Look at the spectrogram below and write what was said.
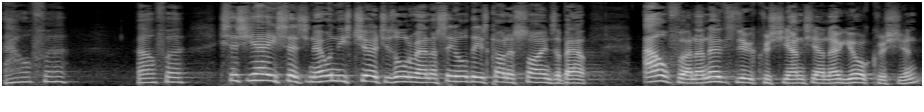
alpha? Alpha? He says, yeah, he says, you know, in these churches all around, I see all these kind of signs about Alpha, and I know this to do with Christianity. I know you're a Christian.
